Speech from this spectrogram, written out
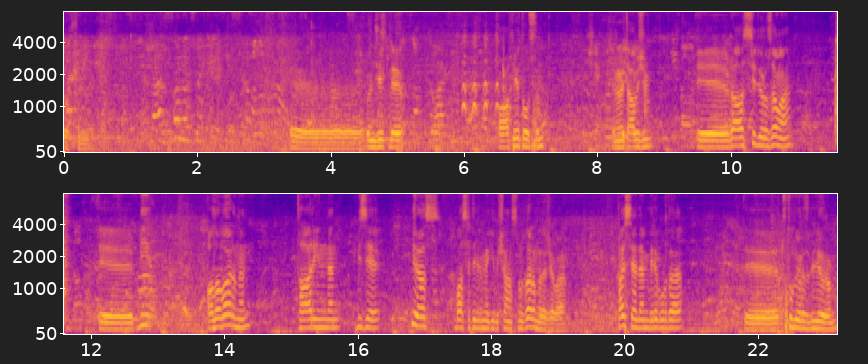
dur şimdi. Ee, öncelikle afiyet olsun. Mehmet abicim ee, rahatsız ediyoruz ama ee, bir Alavarı'nın tarihinden bize biraz bahsedebilme gibi şansımız var mıdır acaba? Kaç seneden beri burada ee, tutuluyoruz biliyorum.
